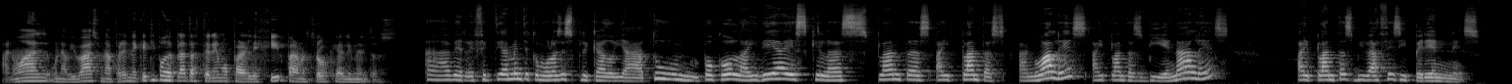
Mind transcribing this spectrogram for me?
anual, una vivaz, una perenne? ¿Qué tipo de plantas tenemos para elegir para nuestro bosque de alimentos? A ver, efectivamente, como lo has explicado ya tú un poco, la idea es que las plantas, hay plantas anuales, hay plantas bienales, hay plantas vivaces y perennes.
